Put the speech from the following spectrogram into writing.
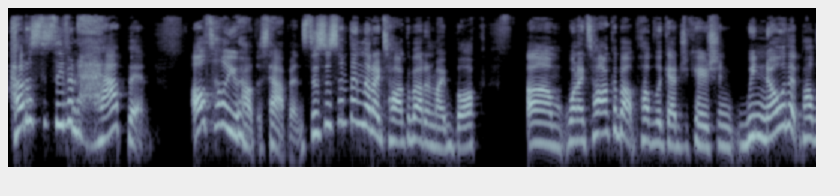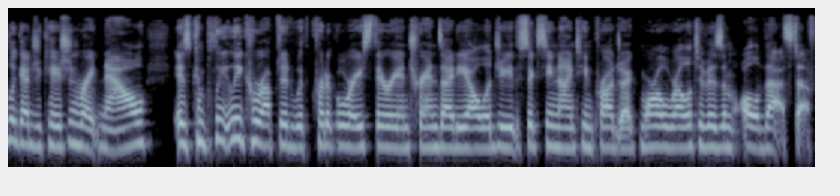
How does this even happen? I'll tell you how this happens. This is something that I talk about in my book. Um, when I talk about public education, we know that public education right now is completely corrupted with critical race theory and trans ideology, the 1619 Project, moral relativism, all of that stuff.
